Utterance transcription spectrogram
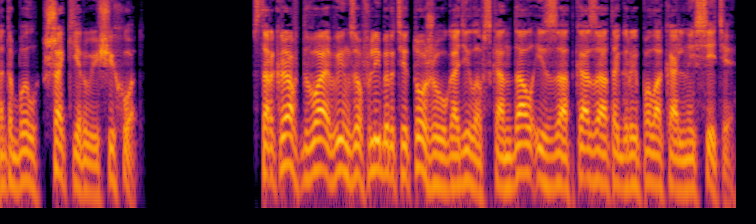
это был шокирующий ход. StarCraft 2 Wings of Liberty тоже угодила в скандал из-за отказа от игры по локальной сети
